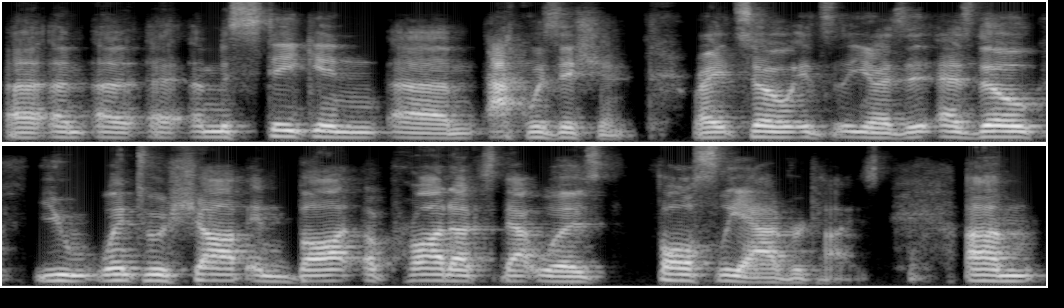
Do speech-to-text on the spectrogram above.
a, a, a, mistaken um, acquisition, right? So it's you know as, as though you went to a shop and bought a product that was falsely advertised. Um,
